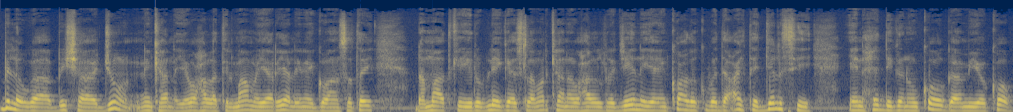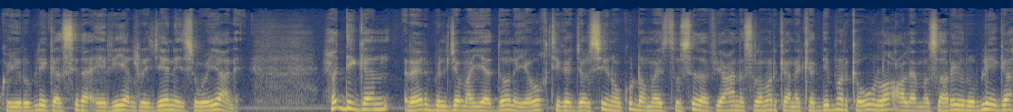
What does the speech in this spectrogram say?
bilowga bisha juun. Ninkan ayaa waxaa la tilmaamaya real inay go'aansatay dhammaadka yurub liga islamarkaana waxaa la rajeynaya in kooxda kubadda cagta chelsea in xidigan uu ka hogaamiyo koobka yurub liga sida ay real rajeynayso weeyaane. Xidigan reer beljam ayaa doonaya waqtiga chelsea inuu ku dhammaysto sida fiican islamarkaana kadib marka uu loo caleemo saaro yurub liga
